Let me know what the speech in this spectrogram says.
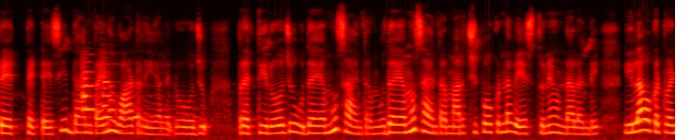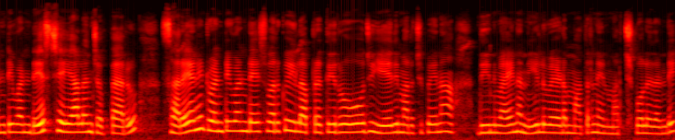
పె పెట్టేసి దానిపైన వాటర్ వేయాలి రోజు. ప్రతిరోజు ఉదయము సాయంత్రం. ఉదయము సాయంత్రం మర్చిపోకుండా వేస్తూనే ఉండాలండి. ఇలా ఒక ట్వంటీ వన్ డేస్ చేయాలని చెప్పారు. సరే అని ట్వంటీ వన్ డేస్ వరకు ఇలా ప్రతిరోజు ఏది మర్చిపోయినా దీనిపైన నీళ్ళు వేయడం మాత్రం నేను మర్చిపోలేదండి.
